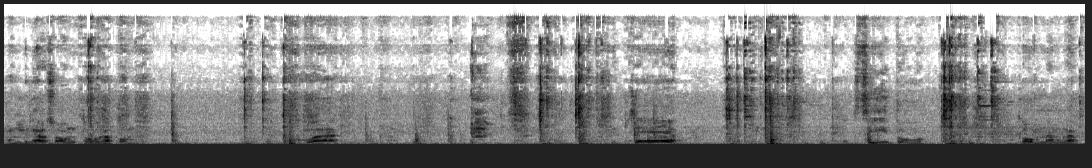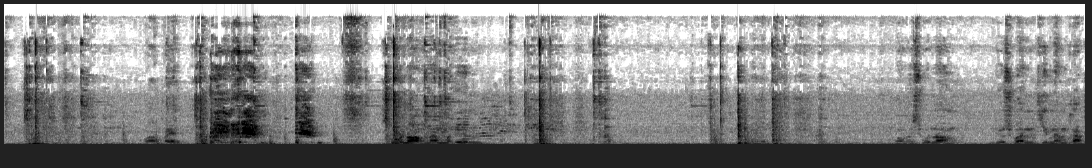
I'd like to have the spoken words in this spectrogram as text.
มันไปแล้วสองตัวครับผมข วาสิบเจ็บสี่ตัวต้มน้ำครับขวาไป สูนอกน้ำมืออื่นขวาไปสูนองอยู่สวนกินน้ำครับ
